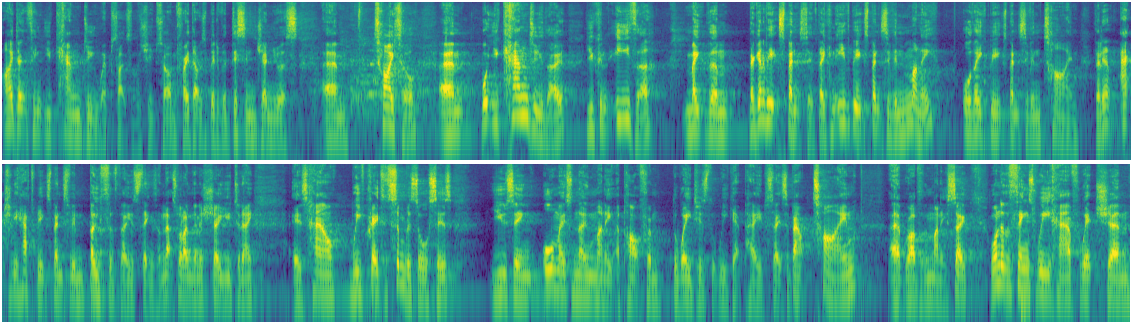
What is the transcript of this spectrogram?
I don't think you can do websites on the cheap, so I'm afraid that was a bit of a disingenuous um, title. Um, what you can do, though, you can either make them, they're going to be expensive. They can either be expensive in money or they can be expensive in time. They don't actually have to be expensive in both of those things. And that's what I'm going to show you today, is how we've created some resources using almost no money apart from the wages that we get paid. So it's about time uh, rather than money. So one of the things we have, which um,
